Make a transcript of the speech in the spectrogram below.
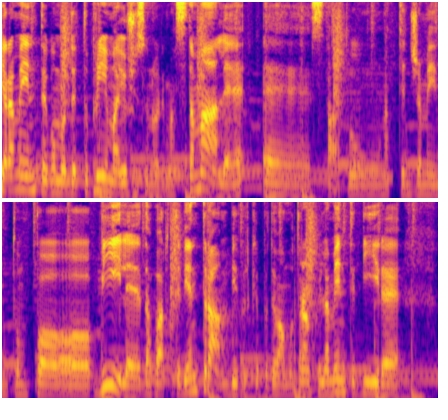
Chiaramente, come ho detto prima, io ci sono rimasta male, è stato un atteggiamento un po' vile da parte di entrambi perché potevamo tranquillamente dire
